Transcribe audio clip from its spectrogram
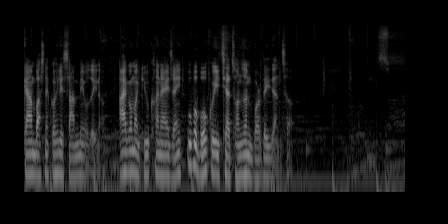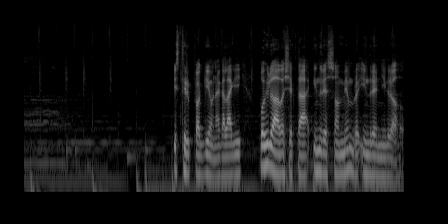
काम बाँच्न कहिले साम्य हुँदैन। आगोमा घिउ खनाए झैँ उपभोगको इच्छा झन्झन बढ्दै जान्छ। स्थिर प्रज्ञ हुनका लागि पहिलो आवश्यकता इन्द्रिय संयम र इन्द्रिय निग्रह हो।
